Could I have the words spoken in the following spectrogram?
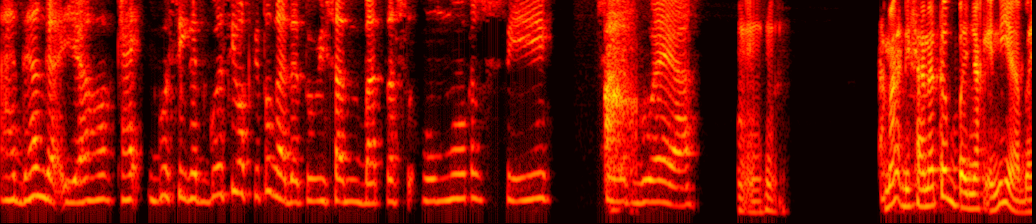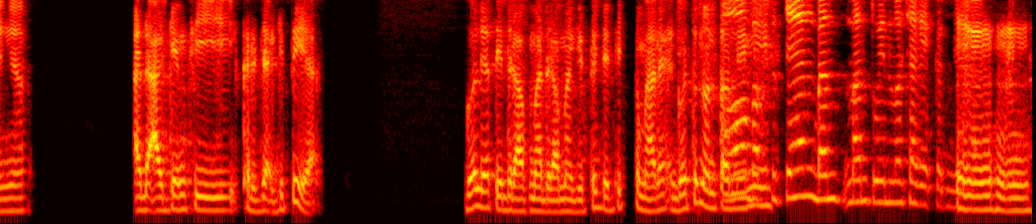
ada nggak ya? Kayak gue sih inget gue sih waktu itu nggak ada tulisan batas umur sih. Seinget gue ya. Mm-mm. Sama di sana tuh banyak ini ya, banyak ada agensi kerja gitu ya. Gue lihat di drama-drama gitu, jadi kemarin gue tuh nonton Oh, ini. maksudnya yang ban- bantuin lo cari kerja. Mm-mm.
